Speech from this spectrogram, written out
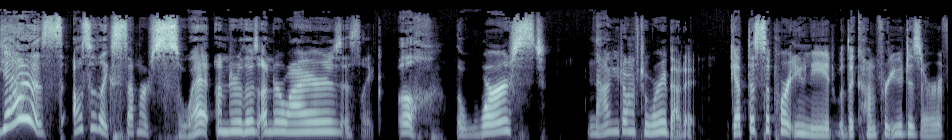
Yes. Also, like summer sweat under those underwires is like, ugh, the worst. Now you don't have to worry about it. Get the support you need with the comfort you deserve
